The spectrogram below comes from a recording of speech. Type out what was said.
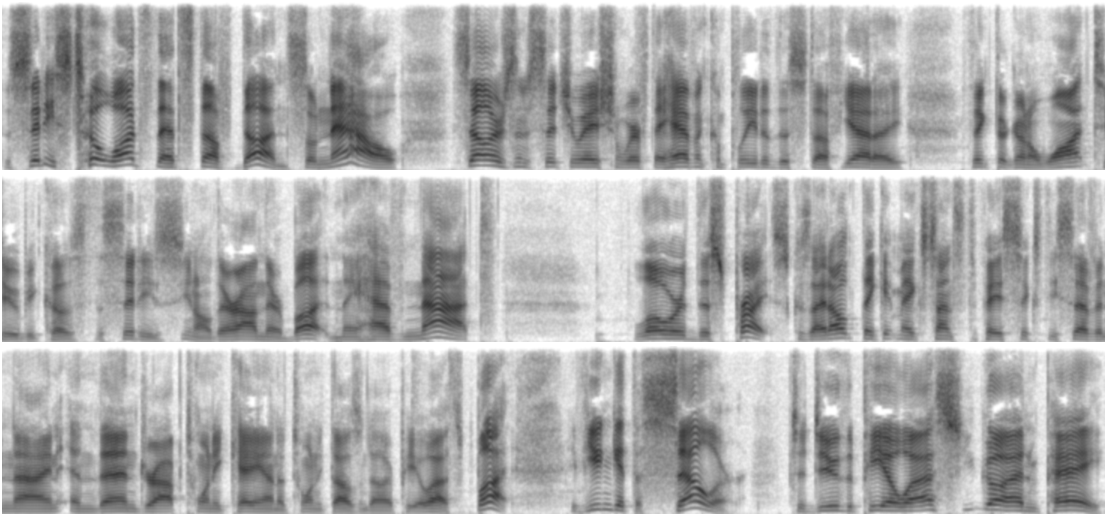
the city still wants that stuff done. So now, sellers in a situation where if they haven't completed this stuff yet, I think they're going to want to because the city's, you know, they're on their butt and they have not lowered this price because I don't think it makes sense to pay 67.9 and then drop 20k on a $20,000 POS. But if you can get the seller to do the POS, you go ahead and pay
